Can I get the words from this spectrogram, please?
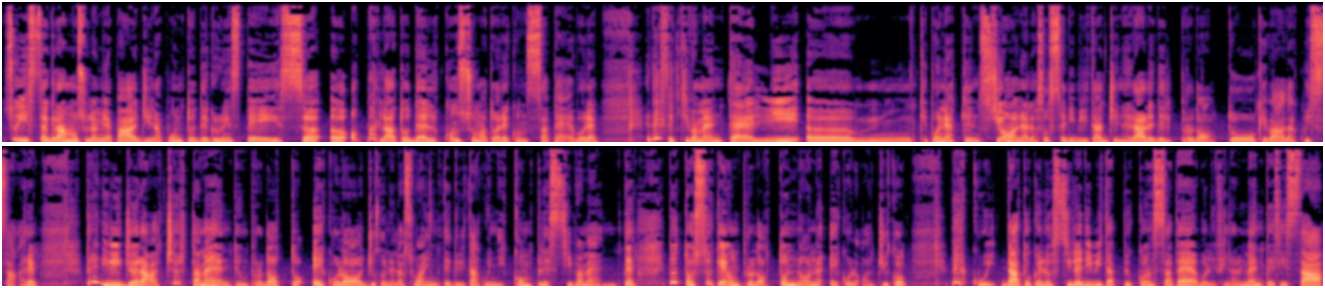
Su Instagram, sulla mia pagina appunto The Green Space, eh, ho parlato del consumatore consapevole ed effettivamente egli eh, Ehm, che pone attenzione alla sostenibilità generale del prodotto che va ad acquistare, prediligerà certamente un prodotto ecologico nella sua integrità, quindi complessivamente, piuttosto che un prodotto non ecologico. Per cui, dato che lo stile di vita più consapevole finalmente si sta,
